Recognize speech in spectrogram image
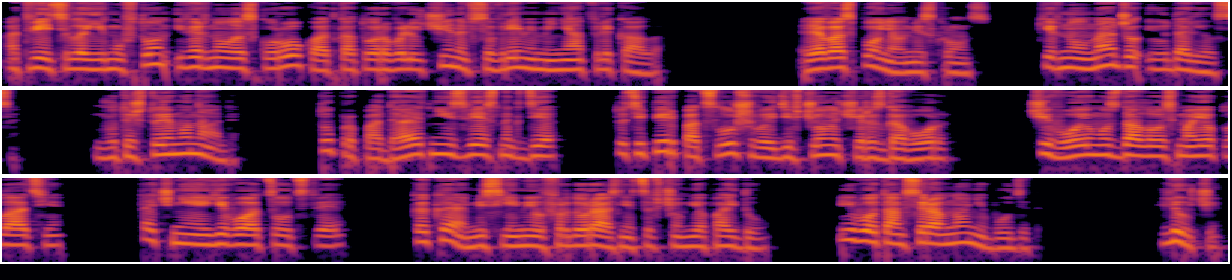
ответила ему в тон и вернулась к уроку, от которого Лючина все время меня отвлекала. «Я вас понял, мисс Крунс», кивнул Найджел и удалился. Вот и что ему надо. То пропадает неизвестно где, то теперь подслушивает девчоночьи разговоры. Чего ему сдалось мое платье? Точнее, его отсутствие. Какая месье Милфорду разница, в чем я пойду? Его там все равно не будет. «Лючи,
